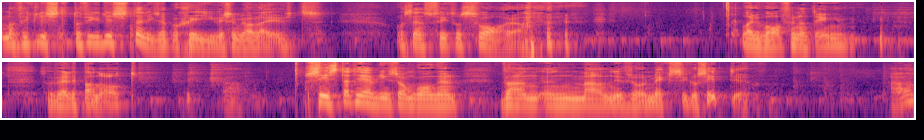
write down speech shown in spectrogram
man fick lyssna, de fick lyssna liksom på skivor som jag la ut. Och sen så fick de svara vad det var för någonting. Så väldigt banalt. Sista tävlingsomgången vann en man från Mexico City. Ja.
